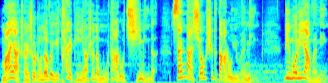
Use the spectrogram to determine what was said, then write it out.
玛雅传说中的位于太平洋上的母大陆齐名的三大消失的大陆与文明，利莫利亚文明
